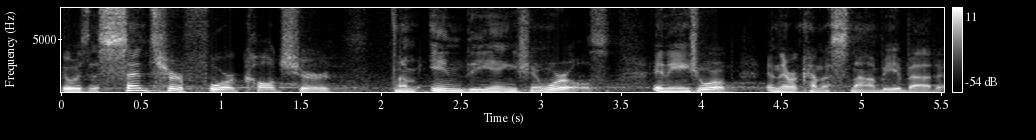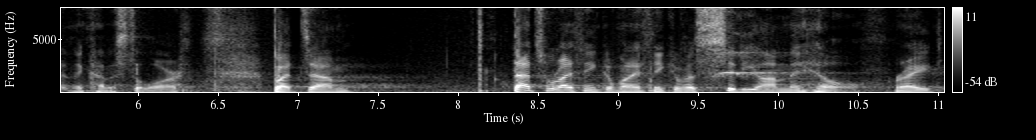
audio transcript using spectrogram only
It was a center for culture um, in the ancient worlds, in the ancient world. And they were kind of snobby about it, and they kind of still are. But um, that's what I think of when I think of a city on the hill, right?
